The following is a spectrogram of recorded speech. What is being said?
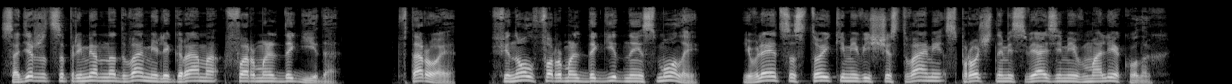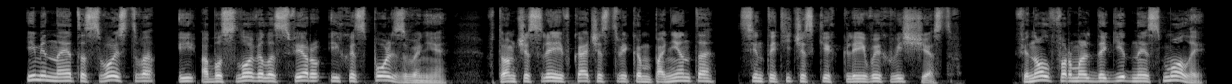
содержится примерно 2 мг формальдегида. Второе. Фенолформальдегидные смолы являются стойкими веществами с прочными связями в молекулах Именно это свойство и обусловило сферу их использования, в том числе и в качестве компонента синтетических клеевых веществ. Фенолформальдегидные смолы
